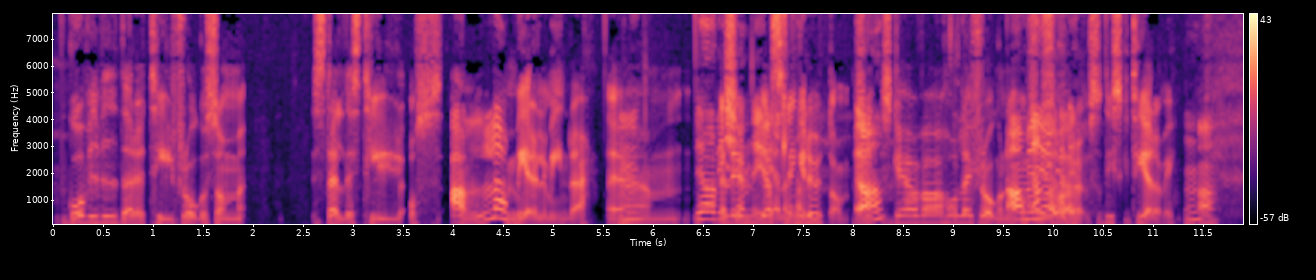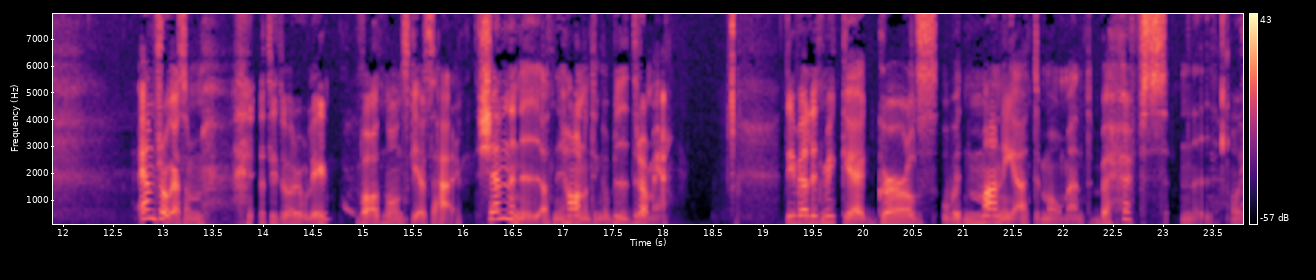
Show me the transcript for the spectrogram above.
går vi vidare till frågor som ställdes till oss alla mer eller mindre. Mm. Eh, Ja vi eller känner ju det jag alla slänger ut dem. Ja. Så ska jag vara, hålla i frågorna Ja, och men så, det. svara, så diskuterar vi. Mm. Ja. En fråga som jag tyckte var rolig var att någon skrev så här. Känner ni att ni har någonting att bidra med? Det är väldigt mycket girls with money at the moment. Behövs ni? Oj.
